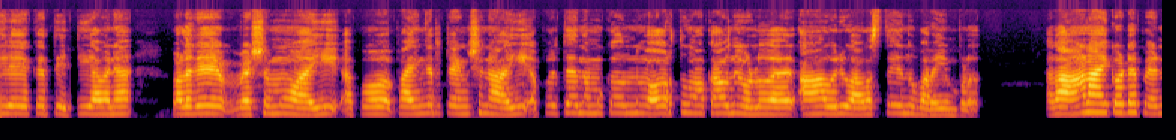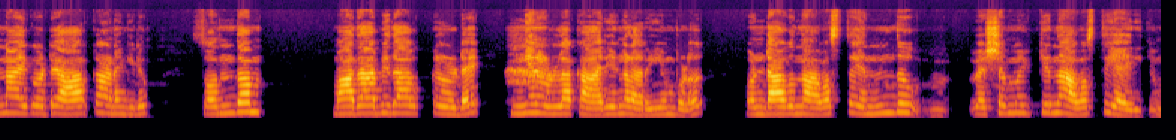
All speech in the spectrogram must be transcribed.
നിലയൊക്കെ തെറ്റി അവന് വളരെ വിഷമമായി അപ്പോൾ ഭയങ്കര ടെൻഷനായി. അപ്പോഴത്തെ നമുക്കൊന്ന് ഓർത്ത് നോക്കാവുന്നേ ഉള്ളൂ ആ ഒരു അവസ്ഥയെന്ന് പറയുമ്പോൾ. അത് ആണായിക്കോട്ടെ പെണ്ണായിക്കോട്ടെ ആർക്കാണെങ്കിലും സ്വന്തം മാതാപിതാക്കളുടെ ഇങ്ങനെയുള്ള കാര്യങ്ങൾ അറിയുമ്പോൾ ഉണ്ടാകുന്ന അവസ്ഥ എന്ത് വിഷമിക്കുന്ന അവസ്ഥയായിരിക്കും.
